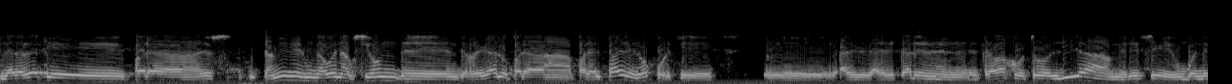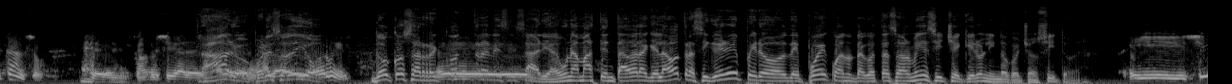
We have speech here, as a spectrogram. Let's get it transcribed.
la verdad que para también es una buena opción de, regalo para, para el padre, ¿no? Porque al, estar en el trabajo todo el día merece un buen descanso. Cuando llega claro, por eso digo, dos cosas recontra eh, necesarias, una más tentadora que la otra si querés, pero después cuando te acostás a dormir decís, che, quiero un lindo colchoncito. Eh. Y sí,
